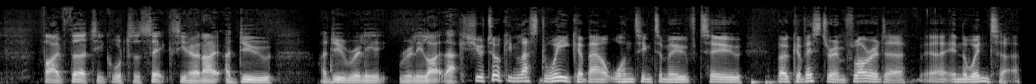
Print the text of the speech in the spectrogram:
five thirty, quarter to six? You know, and I, I do. I do really, really like that. Because you were talking last week about wanting to move to Boca Vista in Florida uh, in the winter.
